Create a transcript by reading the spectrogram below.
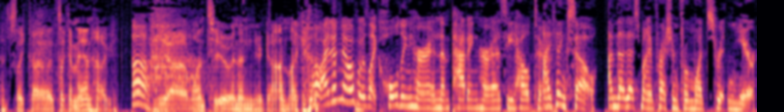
It's like uh, it's like a man hug. Oh, Yeah, one, two, and then you're gone. Like Oh, I didn't know if it was like holding her and then patting her as he held her. I think so. That, that's my impression from what's written here.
